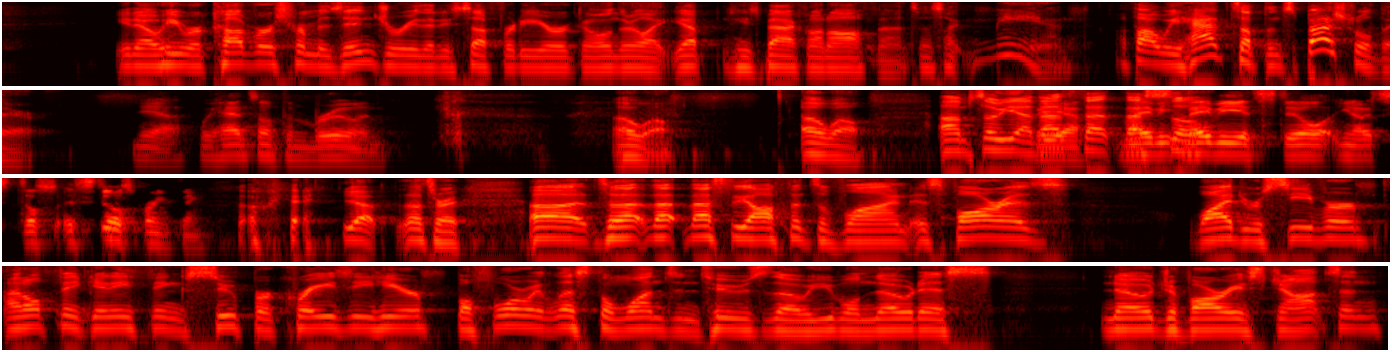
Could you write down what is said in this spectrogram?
you know, he recovers from his injury that he suffered a year ago, and they're like, "Yep, he's back on offense." It's like, man, I thought we had something special there. yeah, we had something brewing. Oh well, oh well. Um, so yeah, that's yeah, that. That's maybe the, maybe it's still you know it's still it's still spring thing. Okay. Yep, that's right. Uh, so that, that that's the offensive line. As far as wide receiver, I don't think anything super crazy here. Before we list the ones and twos, though, you will notice no Javarius Johnson.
